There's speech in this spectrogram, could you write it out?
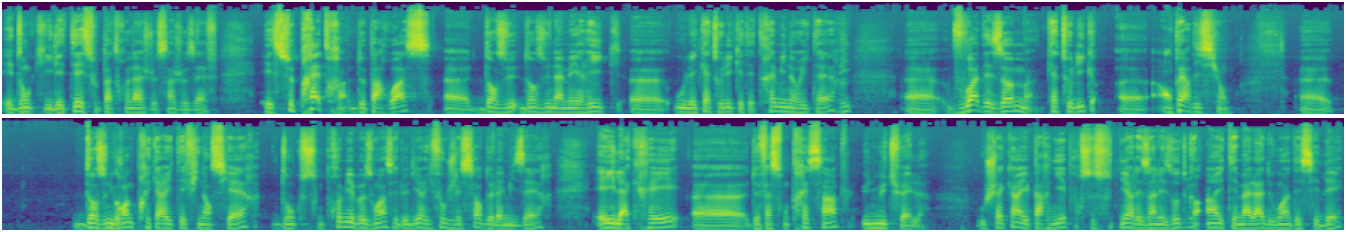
Et donc, il était sous le patronage de Saint Joseph. Et ce prêtre de paroisse, euh, dans, une Amérique euh, où les catholiques étaient très minoritaires, euh, voit des hommes catholiques en perdition, dans une grande précarité financière. Donc, son premier besoin, c'est de dire il faut que je les sorte de la misère. Et il a créé, de façon très simple, une mutuelle où chacun épargnait pour se soutenir les uns les autres quand un était malade ou un décédé,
